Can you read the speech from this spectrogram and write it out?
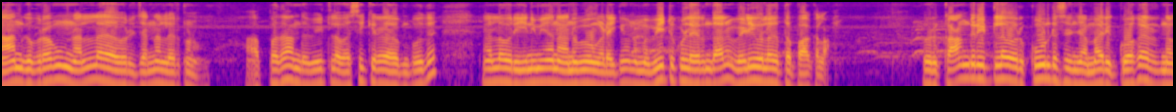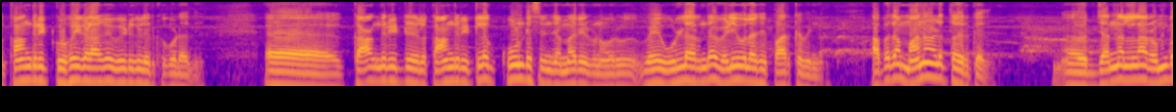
நான்கு புறமும் நல்ல ஒரு ஜன்னல் இருக்கணும். அப்போ தான் அந்த வீட்டில் வசிக்கிற போது நல்ல ஒரு இனிமையான அனுபவம் கிடைக்கும். நம்ம வீட்டுக்குள்ளே இருந்தாலும் வெளி உலகத்தை பார்க்கலாம். ஒரு காங்கிரீட்டில் ஒரு கூண்டு செஞ்ச மாதிரி குகை இந்த காங்கிரீட் குகைகளாக வீடுகள் இருக்கக்கூடாது. காங்கிரீட்டில் காங்கிரீட்டில் கூண்டு செஞ்ச மாதிரி இருக்கணும். ஒரு வெ உள்ளே இருந்தால் வெளி உலகை பார்க்க வேண்டும். அப்போ தான் மன அழுத்தம் இருக்காது. ஒரு ஜன்னல்லாம் ரொம்ப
